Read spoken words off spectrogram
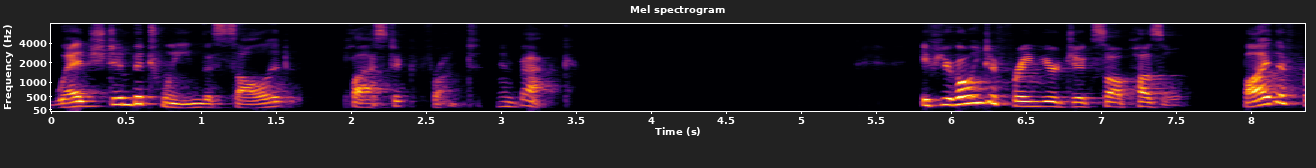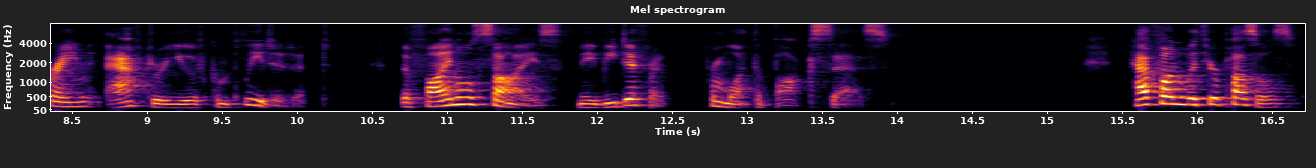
wedged in between the solid plastic front and back. If you're going to frame your jigsaw puzzle, buy the frame after you have completed it. The final size may be different from what the box says. Have fun with your puzzles.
